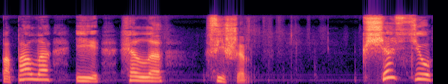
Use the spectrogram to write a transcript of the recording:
попала и Хелла Фишер. К счастью,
